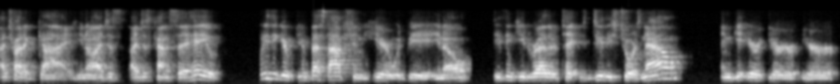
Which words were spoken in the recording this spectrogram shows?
I try to guide. You know, I just I just kind of say, hey, what do you think your your best option here would be? You know, do you think you'd rather take do these chores now and get your your your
